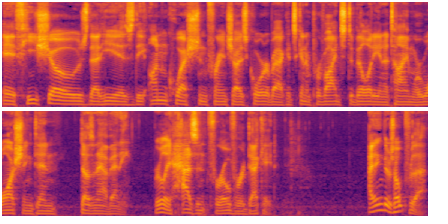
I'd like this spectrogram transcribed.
If he shows that he is the unquestioned franchise quarterback, it's going to provide stability in a time where Washington doesn't have any. Really hasn't for over a decade. I think there's hope for that.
